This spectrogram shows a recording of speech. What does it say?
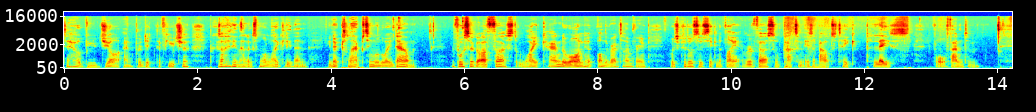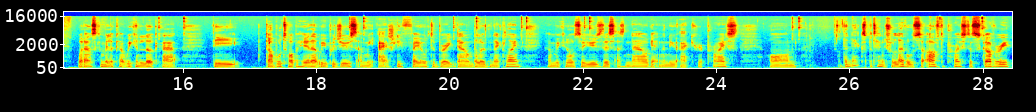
to help you jot and predict the future? Because I think that looks more likely than, you know, collapsing all the way down. We've also got our first white candle on, on the red time frame, which could also signify a reversal pattern is about to take place for Fantom. What else can we look at? We can look at the double top here that we produced and we actually failed to break down below the neckline. And we can also use this as now getting a new accurate price on the next potential level. So after price discovery,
